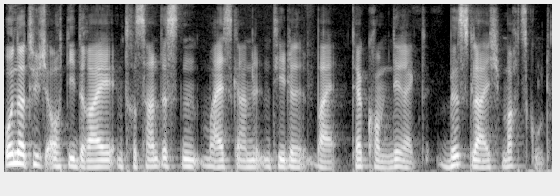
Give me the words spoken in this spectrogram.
Und natürlich auch die drei interessantesten meistgehandelten Titel bei der Comdirect. Bis gleich, macht's gut.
